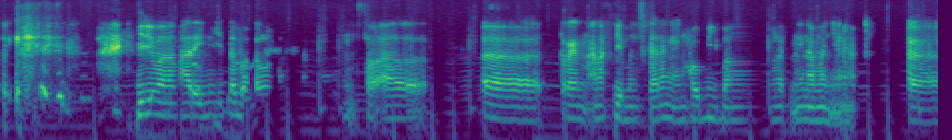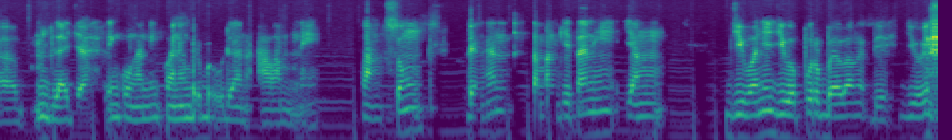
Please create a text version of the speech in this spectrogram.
jadi malam hari ini kita bakal soal uh, tren anak zaman sekarang yang hobi banget nih namanya uh, menjelajah lingkungan-lingkungan yang berbau dengan alam nih. Langsung dengan teman kita nih yang jiwanya jiwa purba banget deh, jiwanya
